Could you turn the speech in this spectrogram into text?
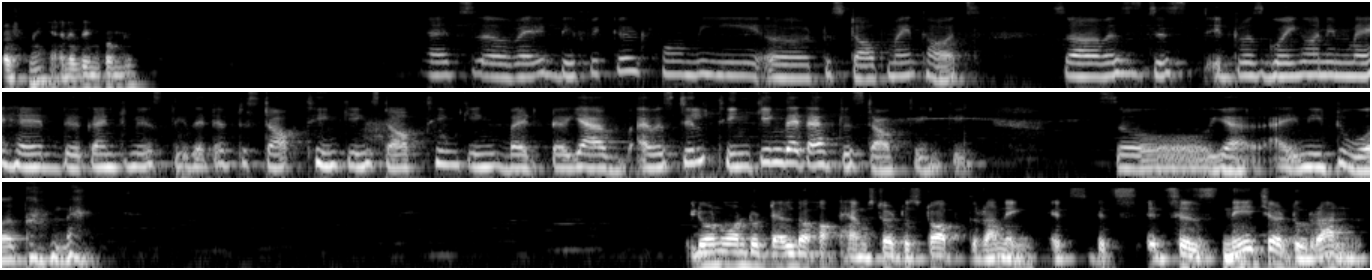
Rashmi, anything from you? It's uh, very difficult for me uh, to stop my thoughts. So I was just, it was going on in my head uh, continuously that I have to stop thinking, stop thinking. But uh, yeah, I was still thinking that I have to stop thinking. So yeah, I need to work on that. We don't want to tell the hamster to stop running. It's it's it's his nature to run.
